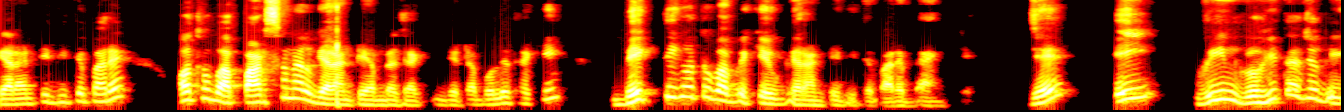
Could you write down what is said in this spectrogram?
গ্যারান্টি দিতে পারে, অথবা পার্সোনাল গ্যারান্টি আমরা যেটা বলে থাকি, ব্যক্তিগতভাবে কেউ গ্যারান্টি দিতে পারে ব্যাংকে। যে এই ঋণ গ্রহিতা যদি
